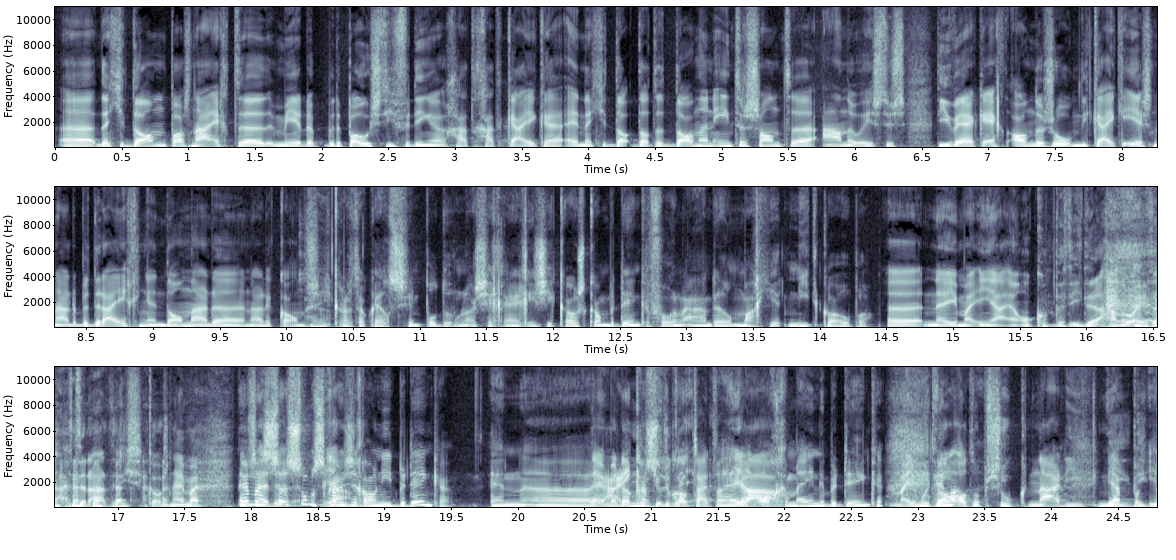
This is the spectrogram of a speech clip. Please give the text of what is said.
Eh, dat je dan pas naar echt eh, meer de, de positieve dingen gaat, gaat kijken. En dat, je dat, dat het dan een interessante aandeel is. Dus die werken echt andersom. Die kijken eerst naar de bedreiging en dan naar de, naar de kansen. je kan het ook heel simpel doen. Als je geen risico's kan bedenken voor een aandeel, mag je het niet kopen. Eh, nee, maar ja, en ook omdat ieder aandeel heeft uiteraard risico's. Nee, maar, Nee, dus, maar de- soms kan ja. je ze gewoon niet bedenken. En uh, maar dan moet je natuurlijk altijd wel hele algemene bedenken. Maar je moet wel altijd op zoek naar die, die, die,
